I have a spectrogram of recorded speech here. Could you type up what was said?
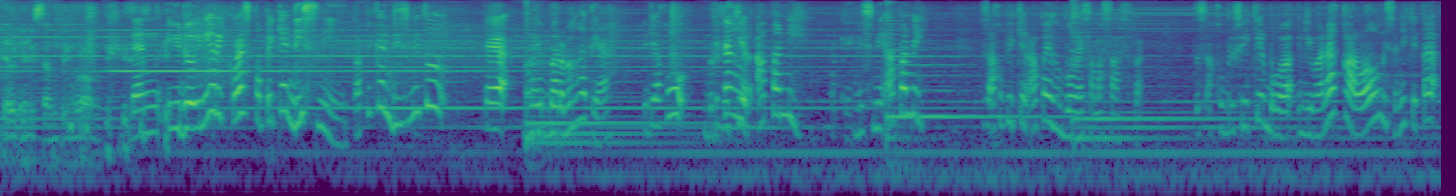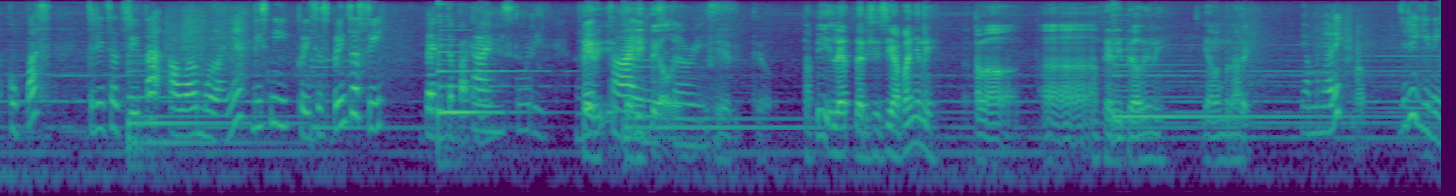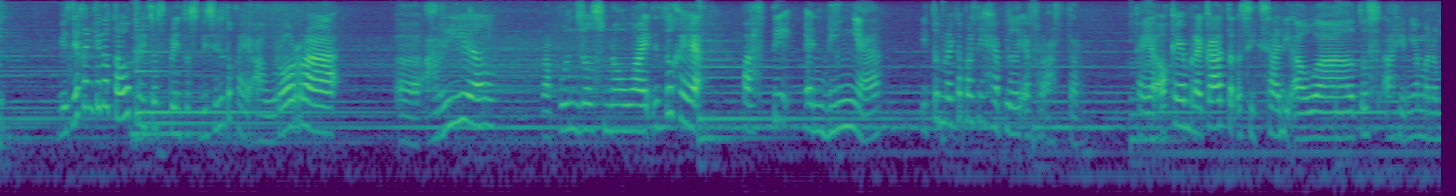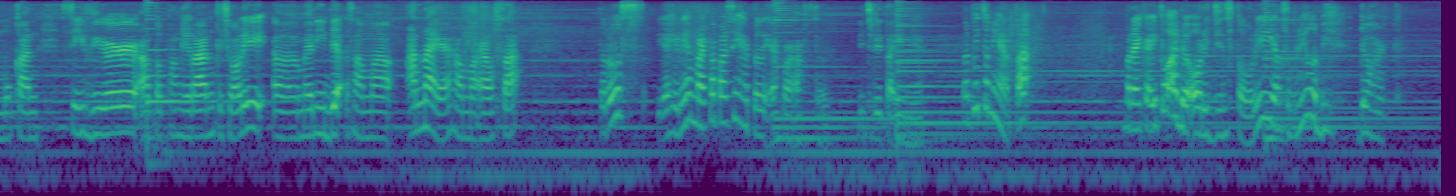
Udah udah. Do something wrong. Dan Yudo ini request topiknya Disney. Tapi kan Disney tuh kayak lebar banget ya. Jadi aku berpikir apa nih? Disney apa nih? Terus aku pikir apa yang hubungannya sama sastra? Terus aku berpikir bahwa gimana kalau misalnya kita kupas cerita-cerita awal mulanya Disney, princess-princess sih dari tempat time story bedtime fairy Tapi lihat dari sisi apanya nih? Kalau uh, fairy tale ini yang menarik. Yang menarik, jadi gini, biasanya kan kita tahu princess-princess di situ tuh kayak Aurora, eh, Ariel, Rapunzel, Snow White itu kayak pasti endingnya itu mereka pasti happily ever after. Kayak oke mereka tersiksa di awal, terus akhirnya menemukan savior atau pangeran kecuali eh, Merida sama Anna ya sama Elsa. Terus ya akhirnya mereka pasti happily ever after diceritainnya. Tapi ternyata mereka itu ada origin story yang sebenarnya lebih dark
